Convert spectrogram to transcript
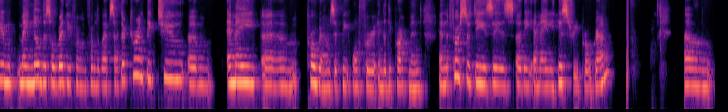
you may know this already from, from the website, there are currently two um, MA um, programs that we offer in the department. And the first of these is uh, the MA History program. Um,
